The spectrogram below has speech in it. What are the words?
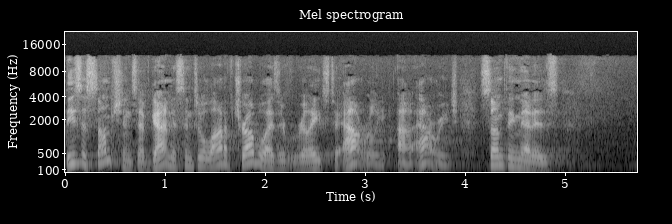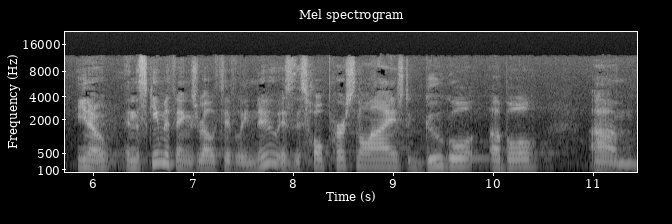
These assumptions have gotten us into a lot of trouble as it relates to outreach. Uh, outreach. Something that is, you know, in the scheme of things, relatively new is this whole personalized, Googleable um,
